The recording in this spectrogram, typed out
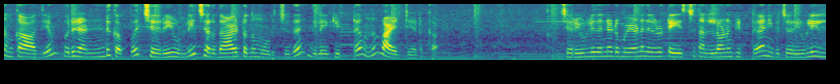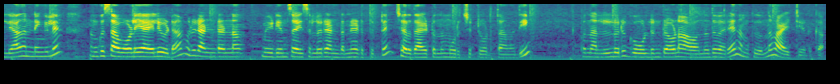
നമുക്ക് ആദ്യം ഒരു രണ്ട് കപ്പ് ചെറിയ ഉള്ളി ചെറുതായിട്ടൊന്ന് മുറിച്ചത് ഇതിലേക്കിട്ട് ഒന്ന് വഴറ്റിയെടുക്കാം. ചെറിയ ഉള്ളി തന്നെ ഇടുമ്പോഴാണ് ഇതിനൊരു ടേസ്റ്റ് നല്ലോണം കിട്ടുക. ഇനിയിപ്പോൾ ചെറിയുള്ളി ഇല്ലയെന്നുണ്ടെങ്കിൽ നമുക്ക് സവോളയായാലും ഇടാം. ഒരു രണ്ടെണ്ണം മീഡിയം സൈസുള്ള രണ്ടെണ്ണം എടുത്തിട്ട് ചെറുതായിട്ടൊന്ന് മുറിച്ചിട്ട് കൊടുത്താൽ മതി. അപ്പോൾ നല്ലൊരു ഗോൾഡൻ ബ്രൗൺ ആവുന്നത് വരെ നമുക്കിതൊന്ന് വഴറ്റിയെടുക്കാം.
